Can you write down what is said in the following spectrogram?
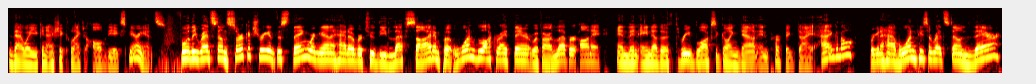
That way you can actually collect all of the experience. For the redstone circuitry of this thing, we're going to head over to the left side and put one block right there with our lever on it, and then another three blocks going down in perfect diagonal. We're going to have one piece of redstone there,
